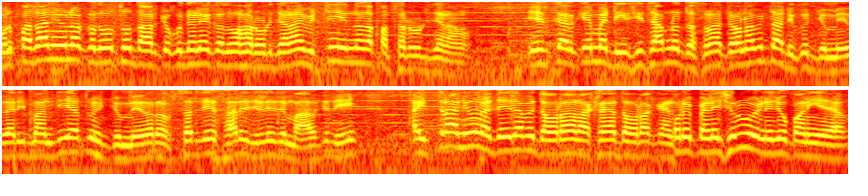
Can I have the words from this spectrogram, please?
ਹੁਣ ਪਤਾ ਨਹੀਂ ਉਹਨਾਂ ਕਦੋਂ ਉੱਥੋਂ ਦਰ ਚੁੱਕਦੇ ਨੇ, ਕਦੋਂ ਹਾਂ ਰੁੜ ਜਾਣਾ, ਵਿੱਚ ਹੀ ਇਹਨਾਂ ਦਾ ਪੱਥਰ ਰੁੜ ਜਾਣਾ ਵਾ। ਇਸ ਕਰਕੇ ਮੈਂ ਡੀਸੀ ਸਾਹਿਬ ਨੂੰ ਦੱਸਣਾ ਚਾਹੁੰਦਾ ਵੀ ਤੁਹਾਡੀ ਕੋਈ ਜ਼ਿੰਮੇਵਾਰੀ ਬਣਦੀ ਆ, ਤੁਸੀਂ ਜ਼ਿੰਮੇਵਾਰ ਅਫਸਰ ਜੇ, ਸਾਰੇ ਜ਼ਿਲ੍ਹੇ ਦੇ ਮਾਲਕ ਜੇ। ਇਸ ਤਰ੍ਹਾਂ ਨਹੀਂ ਹੋਣਾ ਚਾਹੀਦਾ ਵੀ ਦੌਰਾ ਰੱਖ ਲਿਆ, ਦੌਰਾ ਕੈਂਸਲ। ਪੈਣੇ ਸ਼ੁਰੂ ਹੋਏ ਨੇ ਜੋ ਪਾਣੀ ਆਇਆ।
